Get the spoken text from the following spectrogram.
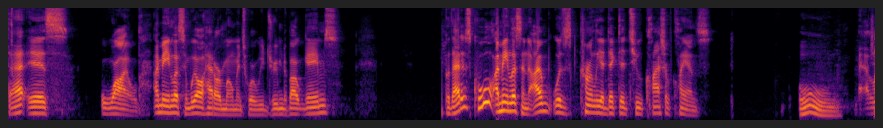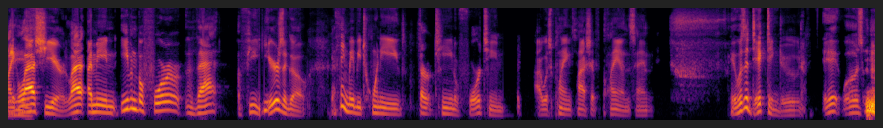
That is wild. I mean, listen, we all had our moments where we dreamed about games. But that is cool. I mean, listen, I was currently addicted to Clash of Clans. Ooh. Like last year. La- I mean, even before that, a few years ago. I think maybe 2013 or 14. I was playing Clash of Clans and it was addicting, dude. It was hmm.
